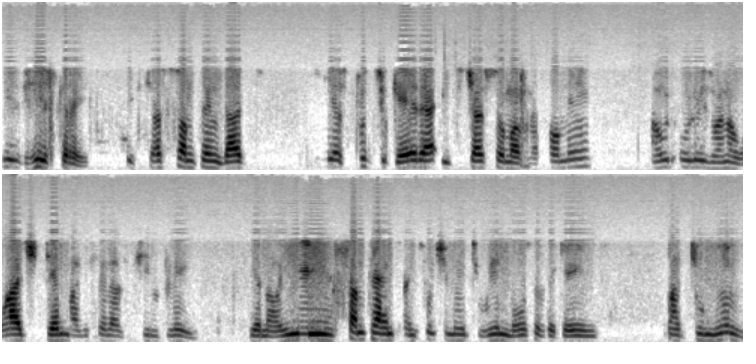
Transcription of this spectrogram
his history, it's just something that he has put together. It's just so marvelous. For me, I would always want to watch Dan Malesela's team play. You know, he is sometimes unfortunate to win most of the games, but to me,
